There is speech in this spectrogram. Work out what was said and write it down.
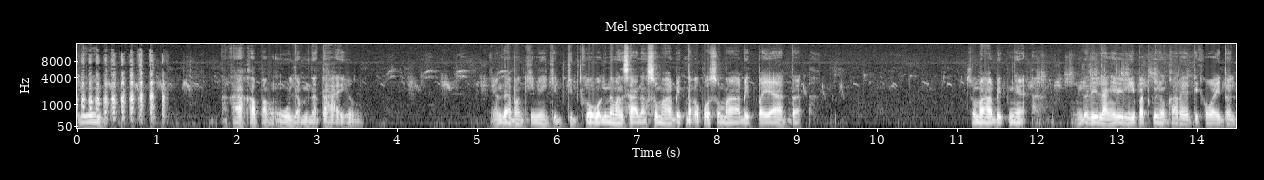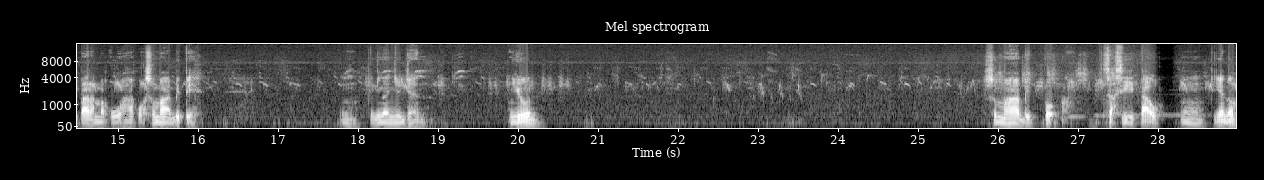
Yun nakakapang-ulam na tayo. Yan labang kinikid-kid ko. Wag naman sanang sumabit. Naku po, sumabit pa yata. Sumabit nga. Dali lang, ililipat ko yung karete ko, idol, para makuha ko. Sumabit eh. Hmm, tignan nyo dyan. Yun. Sumabit po. Sa sitaw. Hmm, yan oh.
